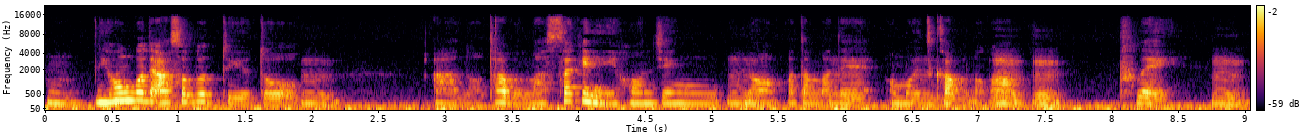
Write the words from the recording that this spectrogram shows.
うん、日本語で遊ぶっていうと、うん。あの多分真っ先に日本人の頭で思いつかぶのが、うん。うん。プレイうん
